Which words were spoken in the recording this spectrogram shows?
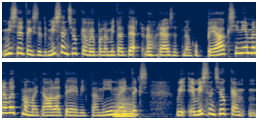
mis sa ütleksid, et mis on niisugune võib-olla, mida te, noh, reaalselt nagu peaks inimene võtma, ma ei tea, a la D-vitamiin mm -hmm. näiteks, või, ja mis on niisugune,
